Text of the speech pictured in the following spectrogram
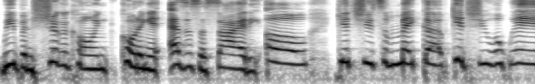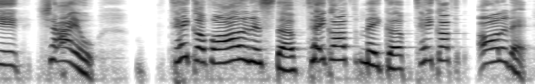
we've been sugarcoating it as a society. Oh, get you some makeup, get you a wig, child. Take off all of this stuff. Take off the makeup. Take off all of that.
